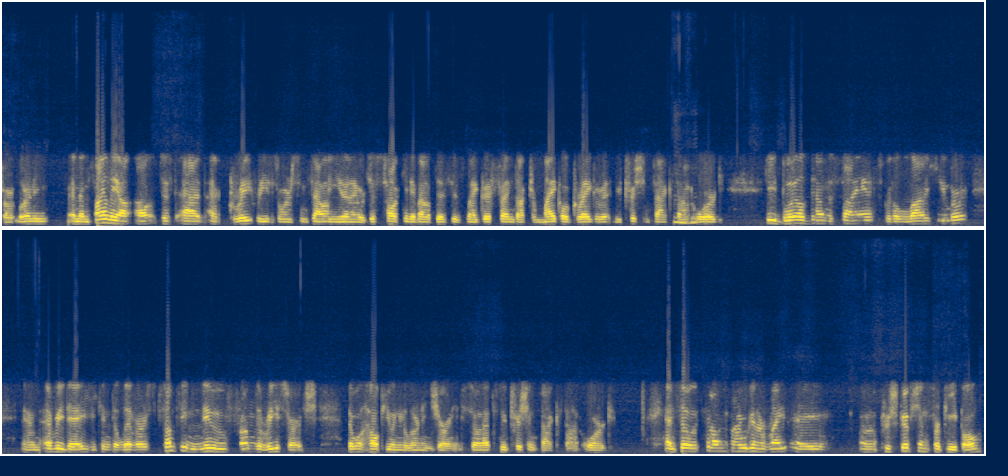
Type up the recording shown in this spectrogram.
start learning. And then finally, I'll, I'll just add a great resource, and Sally, you and I were just talking about this, is my good friend Dr. Michael Greger at nutritionfacts.org. Mm-hmm. He boils down the science with a lot of humor, and every day he can deliver something new from the research that will help you in your learning journey. So that's nutritionfacts.org. And so, so if I were going to write a, a prescription for people,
